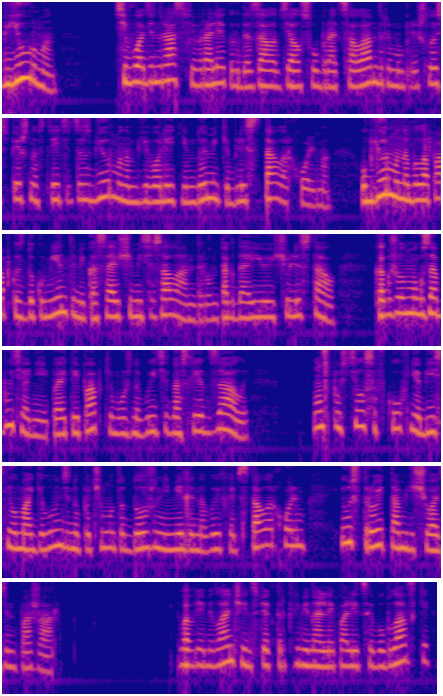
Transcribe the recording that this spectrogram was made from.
«Бьюрман!» Всего один раз в феврале, когда Зала взялся убрать Саландр, ему пришлось спешно встретиться с Бюрманом в его летнем домике близ Сталархольма. У Бюрмана была папка с документами, касающимися Саландер. Он тогда ее еще листал. Как же он мог забыть о ней? По этой папке можно выйти на след Залы. Он спустился в кухню, объяснил маге Лундину, почему тот должен немедленно выехать в Сталархольм и устроить там еще один пожар. Во время ланча инспектор криминальной полиции Бублански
